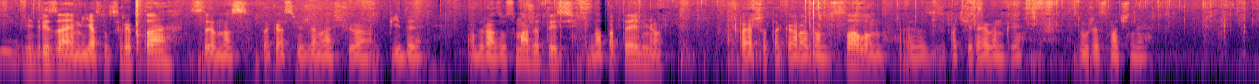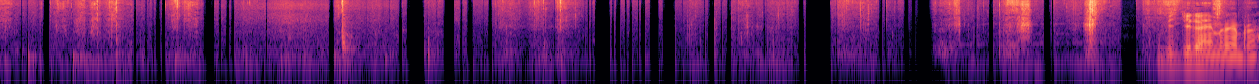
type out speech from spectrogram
Відрізаємо м'ясо з хребта. Це у нас така свіжина, що піде одразу смажитись на пательню. Перша така разом з салом е, з почеревинки. Дуже смачне. Відділяємо ребра.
